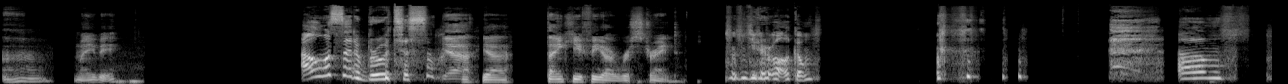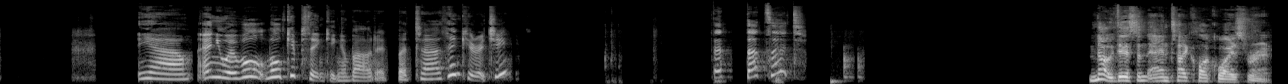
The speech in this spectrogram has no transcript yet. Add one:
Uh, maybe. I almost said a Brutus. Yeah, yeah. Thank you for your restraint. You're welcome. um. Yeah. Anyway, we'll we'll keep thinking about it. But uh, thank you, Richie. That that's it. No, there's an anti-clockwise rune.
